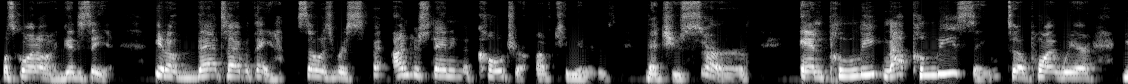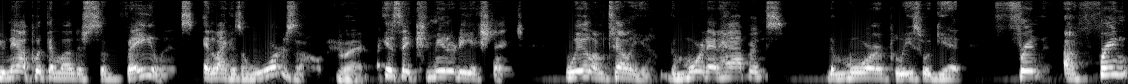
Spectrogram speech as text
What's going on? Good to see you. You know that type of thing. So it's respect, understanding the culture of communities that you serve, and police not policing to a point where you now put them under surveillance and like it's a war zone. Right. It's a community exchange. Will, I'm telling you, the more that happens, the more police will get friend, a friend,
